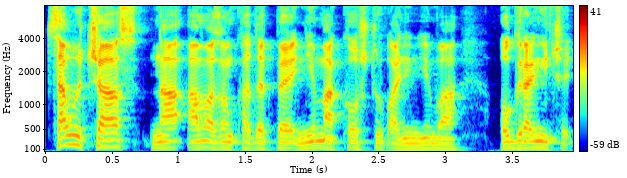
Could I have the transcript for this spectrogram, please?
cały czas na Amazon KDP nie ma kosztów ani nie ma ograniczeń.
